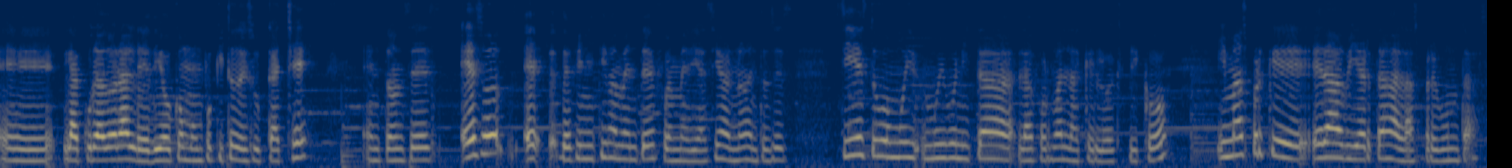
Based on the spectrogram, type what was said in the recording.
eh, la curadora le dio como un poquito de su caché, entonces eso eh, definitivamente fue mediación, ¿no? Entonces sí estuvo muy, muy bonita la forma en la que lo explicó y más porque era abierta a las preguntas.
